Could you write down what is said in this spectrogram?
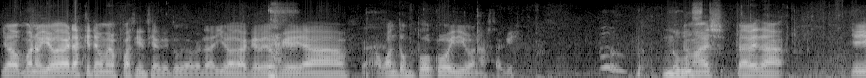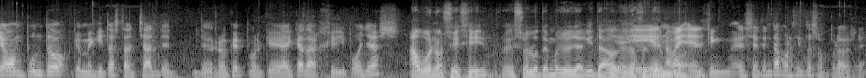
Yo, bueno, yo la verdad es que tengo menos paciencia que tú, la verdad. Yo la que veo que ya aguanto un poco y digo, no, hasta aquí. ¿No? Además, cada vez a... Yo llego a un punto que me quito hasta el chat de, de Rocket porque hay cada gilipollas. Ah, bueno, sí, sí. Eso lo tengo yo ya quitado desde hace el, tiempo. el, cin- el 70% son pros, eh.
